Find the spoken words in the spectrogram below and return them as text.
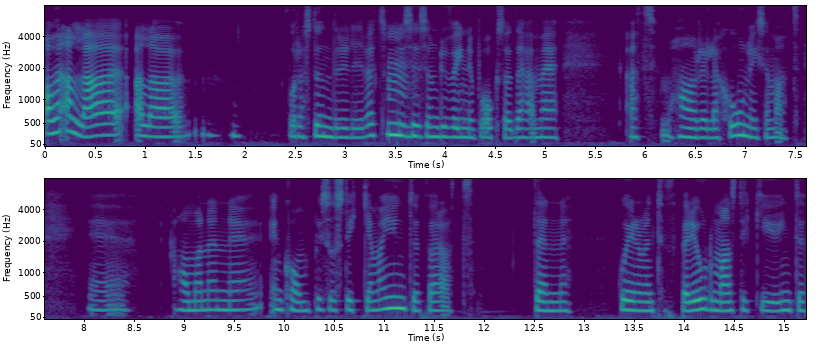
ja, men alla, alla våra stunder i livet. Mm. Precis som du var inne på också, det här med att ha en relation. Liksom, att eh, Har man en, eh, en kompis så sticker man ju inte för att den går igenom en tuff period och man sticker ju inte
